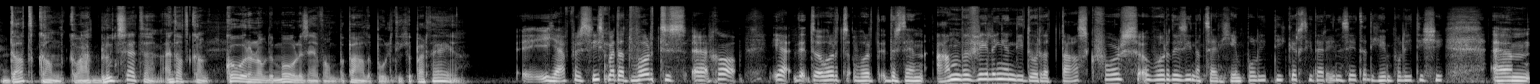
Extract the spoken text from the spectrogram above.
dat kan kwaad bloed zetten. En dat kan koren op de molen zijn van bepaalde politieke partijen. Ja, precies. Maar dat wordt dus... Uh, ja, het wordt, wordt, er zijn aanbevelingen die door de taskforce worden gezien. Dat zijn geen politiekers die daarin zitten, geen politici. Um,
